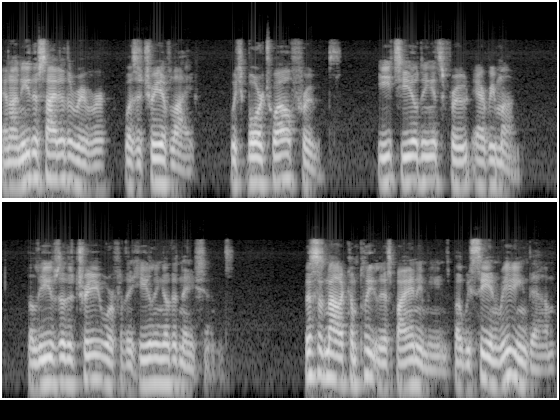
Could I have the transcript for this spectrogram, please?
and on either side of the river, was a tree of life, which bore twelve fruits, each yielding its fruit every month. The leaves of the tree were for the healing of the nations. This is not a complete list by any means, but we see in reading them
